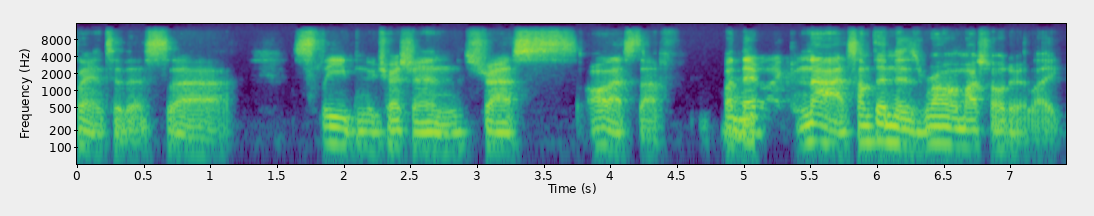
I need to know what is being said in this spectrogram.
play into this uh, sleep nutrition stress all that stuff. But they're like nah something is wrong with my shoulder. Like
